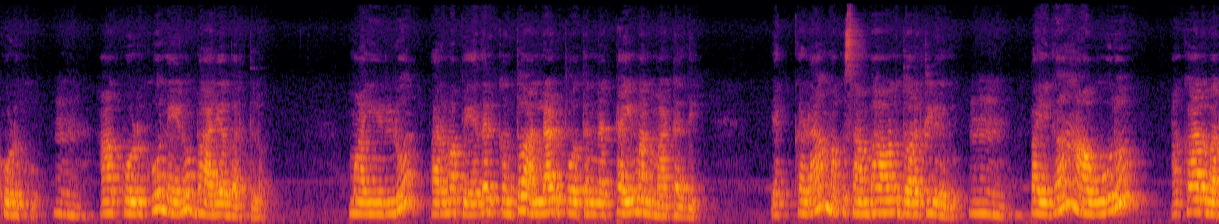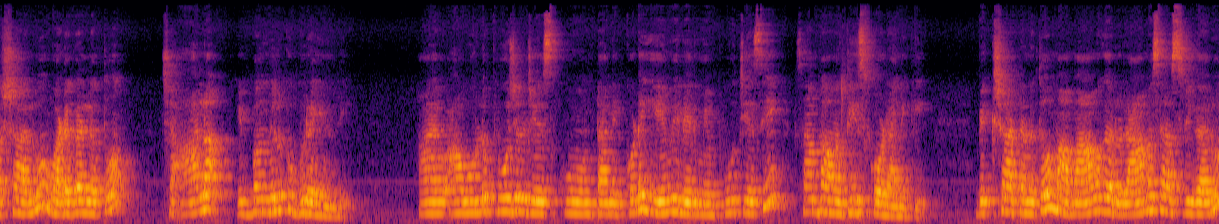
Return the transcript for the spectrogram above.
కొడుకు. ఆ కొడుకు నేను భార్యాభర్తలు. మా ఇల్లు పరమ పేదరికంతో అల్లాడిపోతున్న టైం అన్నమాట అది. ఎక్కడా మాకు సంభావన దొరకలేదు. పైగా ఆ ఊరు అకాల వర్షాలు వడగళ్ళతో చాలా ఇబ్బందులకు గురైంది. ఆ ఆ ఊళ్ళో పూజలు చేసుకుంటానికి కూడా ఏమీ లేదు. మేము పూజ చేసి సంభావన తీసుకోవడానికి. భిక్షాటనతో మా మామగారు రామశాస్త్రి గారు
